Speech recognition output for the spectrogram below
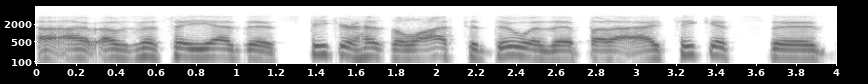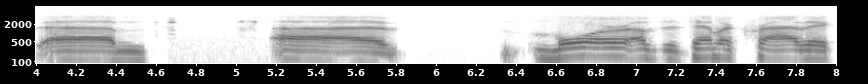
Uh, I, I was going to say, yeah, the speaker has a lot to do with it, but I think it's the um, uh, more of the Democratic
